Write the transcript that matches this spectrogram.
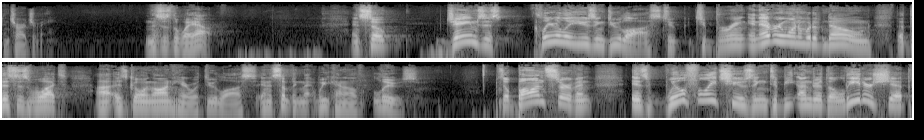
in charge of me? And this is the way out. And so James is clearly using doulos to, to bring, and everyone would have known that this is what uh, is going on here with doulos, and it's something that we kind of lose. So, bondservant is willfully choosing to be under the leadership,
